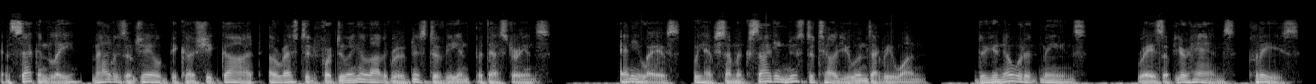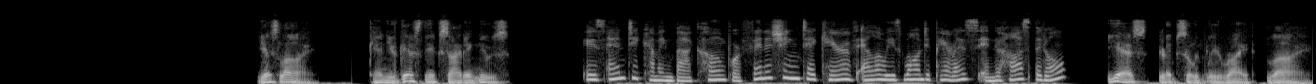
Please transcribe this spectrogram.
And secondly, Mal is in jail because she got arrested for doing a lot of rudeness to V and pedestrians. Anyways, we have some exciting news to tell you and everyone. Do you know what it means? Raise up your hands, please. Yes, lie. Can you guess the exciting news? Is Auntie coming back home for finishing take care of Eloise Wanda Perez in the hospital? Yes, you're absolutely right, lie.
